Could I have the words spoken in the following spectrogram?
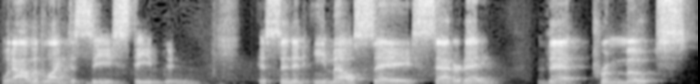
What I would like to see Steve do is send an email, say Saturday, that promotes.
